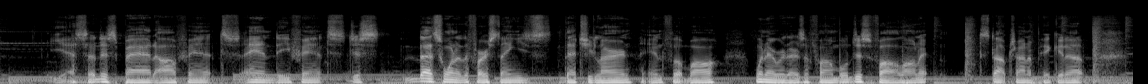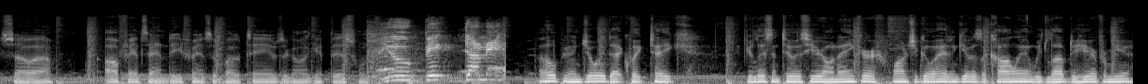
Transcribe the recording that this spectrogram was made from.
Yeah, so just bad offense and defense. Just that's one of the first things that you learn in football. Whenever there's a fumble, just fall on it. Stop trying to pick it up. So, uh, offense and defense of both teams are going to get this one. You big dummy. I hope you enjoyed that quick take. You listen to us here on Anchor, why don't you go ahead and give us a call in? We'd love to hear from you.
